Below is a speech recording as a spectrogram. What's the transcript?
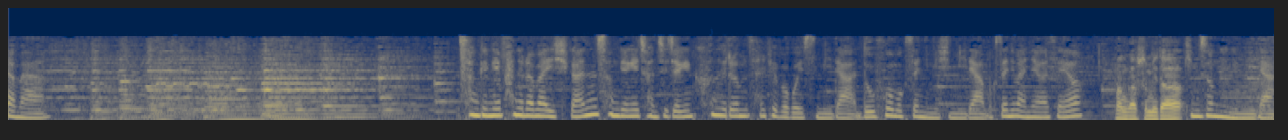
파노라마 성경의 파노라마 이 시간 성경의 전체적인 큰 흐름 살펴보고 있습니다. 노후호 목사님이십니다. 목사님 안녕하세요. 반갑습니다. 김성윤입니다.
